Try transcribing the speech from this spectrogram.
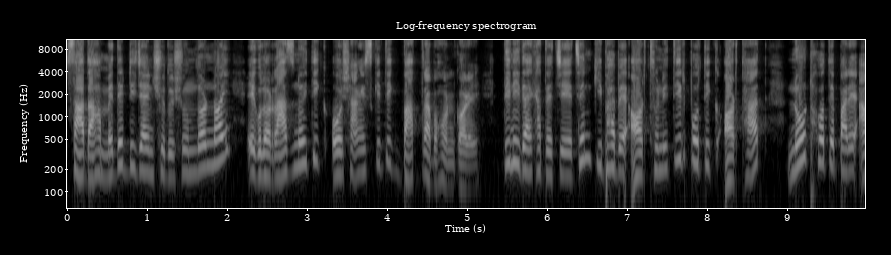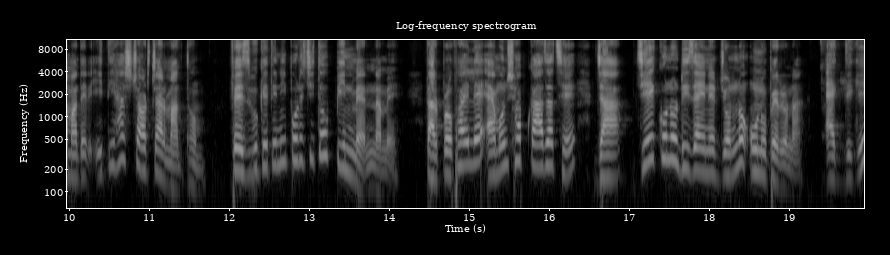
সাদ আহমেদের ডিজাইন শুধু সুন্দর নয়, এগুলো রাজনৈতিক ও সাংস্কৃতিক বার্তা বহন করে। তিনি দেখাতে চেয়েছেন কীভাবে অর্থনীতির প্রতীক অর্থাৎ নোট হতে পারে আমাদের ইতিহাস চর্চার মাধ্যম। ফেসবুকে তিনি পরিচিত পিনম্যান নামে। তার প্রোফাইলে এমন সব কাজ আছে যা যে কোনো ডিজাইনের জন্য অনুপ্রেরণা। একদিকে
